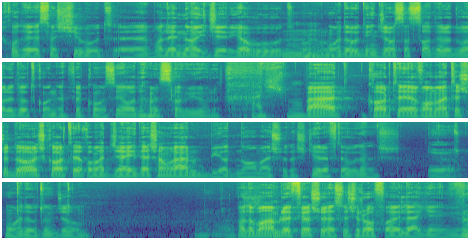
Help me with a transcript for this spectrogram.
خدای اسمش چی بود؟ مال نایجریا بود. اومده بود اینجا مثلا صادرات واردات کنه. فکر کنم مثلا یه آدم حسابی پشمام بعد کارت اقامتشو داشت. کارت اقامت جدیدش هم قرار بود بیاد. نامشو داشت. گرفته بودنش. اومده بود اونجا. هم. حالا با هم رفیق شد اسمش رافائل اگه این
